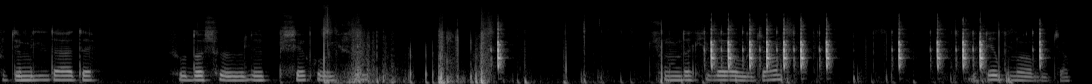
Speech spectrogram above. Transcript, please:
Şu demirler de şurada şöyle bir şey koysun. Şundakileri alacağım. Bir de bunu alacağım.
